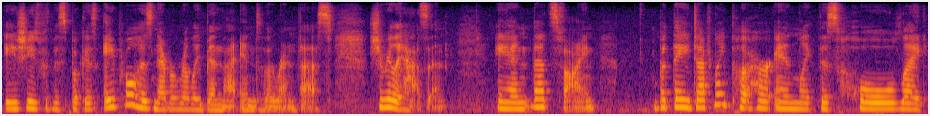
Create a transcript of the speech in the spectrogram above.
issues with this book is April has never really been that into the Renfest. She really hasn't. And that's fine. But they definitely put her in like this whole like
